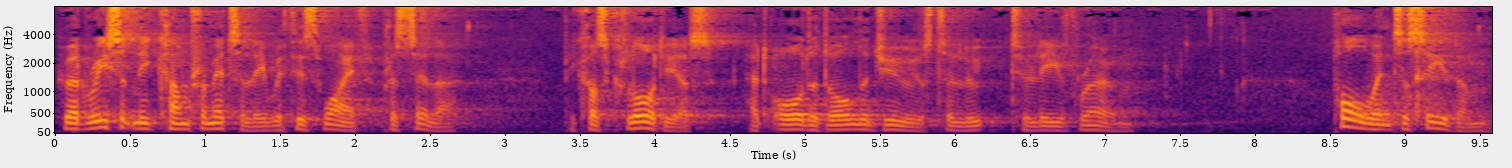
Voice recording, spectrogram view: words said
who had recently come from Italy with his wife Priscilla because Claudius had ordered all the Jews to, to leave Rome. Paul went to see them,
